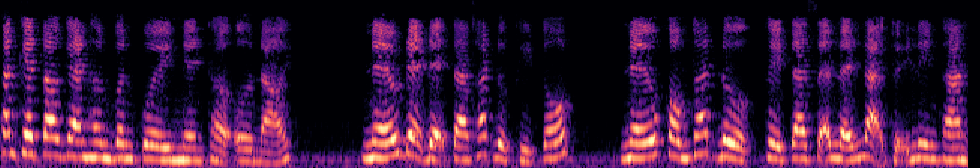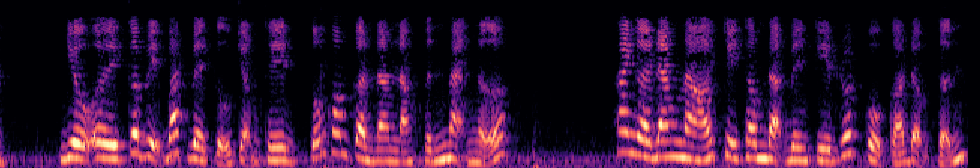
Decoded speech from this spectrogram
thanh khê to gan hơn vân quỳ nên thờ ơ nói. Nếu đệ đệ ta thoát được thì tốt nếu không thoát được thì ta sẽ lấy lại thủy liên thanh dù y có bị bắt về cửu trọng thiên, cũng không cần lo lắng tính mạng nữa. Hai người đang nói thì thông đạo bên kia rốt cuộc có động tĩnh.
